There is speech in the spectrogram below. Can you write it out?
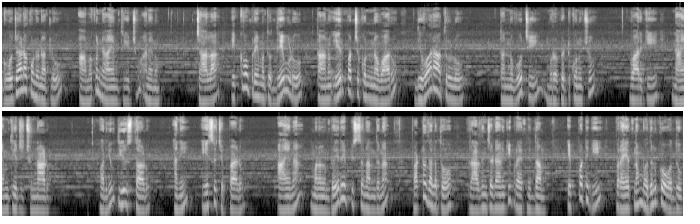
గోజాడకుండునట్లు ఆమెకు న్యాయం తీర్చు అనెను. చాలా ఎక్కువ ప్రేమతో దేవుడు తాను ఏర్పరచుకున్న వారు దివారాత్రులు తన్ను గూర్చి మురపెట్టుకొనుచు వారికి న్యాయం తీర్చుచున్నాడు మరియు తీరుస్తాడు అని యేసు చెప్పాడు. ఆయన మనల్ని ప్రేరేపిస్తున్నందున పట్టుదలతో ప్రార్థించడానికి ప్రయత్నిద్దాం. ఎప్పటికీ ప్రయత్నం వదులుకోవద్దు.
